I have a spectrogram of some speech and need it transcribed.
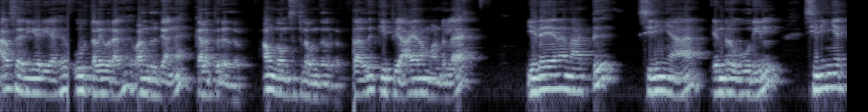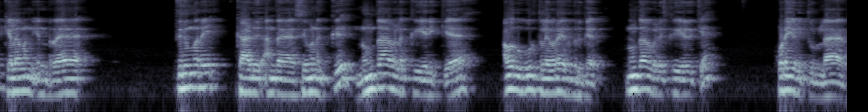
அரசு அதிகாரியாக ஊர் தலைவராக வாழ்ந்திருக்காங்க களப்பிரர்கள். அவங்க வம்சத்துல வந்தவர்கள். அதாவது கிபி ஆயிரம் ஆண்டுல இடையன நாட்டு சிறிஞார் என்ற ஊரில் சிறிஞர் கிழவன் என்ற திருமறை காடு அந்த சிவனுக்கு நுந்தா விளக்கு எரிக்க அவர் ஊர் தலைவராக இருந்திருக்கார். நுந்தா விளக்கு எரிக்க கொடையளித்துள்ளார்.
